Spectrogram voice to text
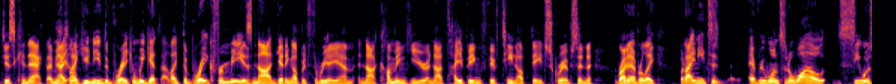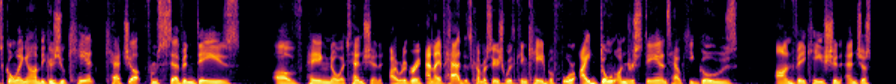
disconnect. I mean, I, like you need the break, and we get that. Like the break for me is not getting up at 3 a.m. and not coming here and not typing 15 update scripts and whatever. Like, but I need to every once in a while see what's going on because you can't catch up from seven days of paying no attention. I would agree. And I've had this conversation with Kincaid before. I don't understand how he goes on vacation and just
